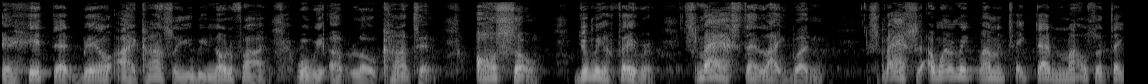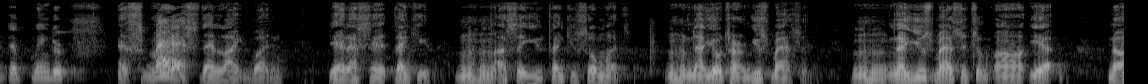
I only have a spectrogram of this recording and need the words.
and hit that bell icon so you'll be notified when we upload content. Also, do me a favor, smash that like button. Smash it. I want to make I'm gonna take that mouse or take that finger and smash that like button. Yeah, that's it. Thank you. Mm-hmm. I say you. Thank you so much. Mm-hmm. Now your turn. You smash it. Mm-hmm. Now you smash it too. Uh. Yeah. No,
